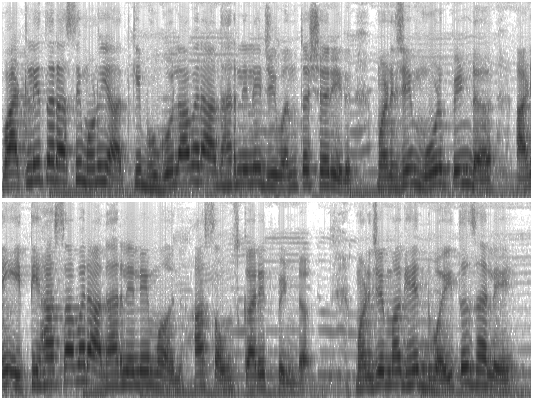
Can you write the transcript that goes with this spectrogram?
वाटले तर असे म्हणूयात की भूगोलावर आधारलेले जिवंत शरीर म्हणजे मूळ पिंड आणि इतिहासावर आधारलेले मन हा संस्कारित पिंड. म्हणजे मग हे द्वैत झाले?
